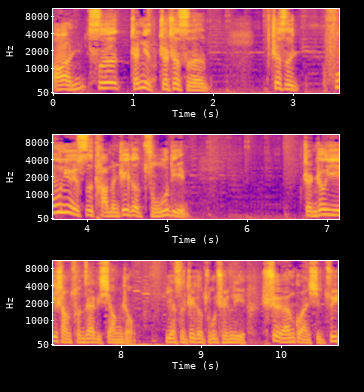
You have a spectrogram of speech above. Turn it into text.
哦，是真的，这这是，这是妇女是他们这个族的真正意义上存在的象征，也是这个族群里血缘关系最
